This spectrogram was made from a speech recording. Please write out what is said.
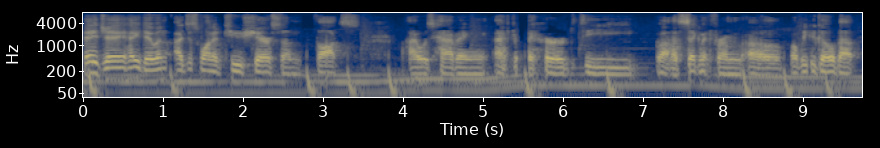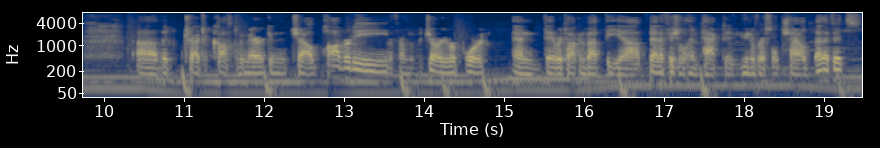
Hey Jay, how you doing? I just wanted to share some thoughts I was having after I heard the uh, segment from uh, a week ago about uh, the tragic cost of American child poverty from the Majority Report, and they were talking about the uh, beneficial impact of universal child benefits.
